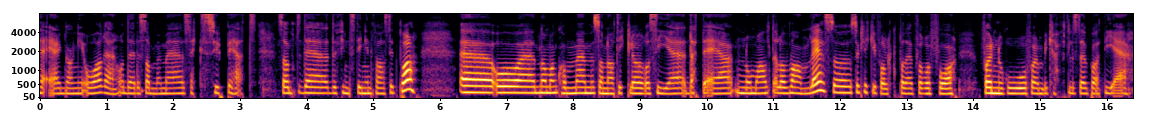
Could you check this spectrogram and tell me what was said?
til én gang i året, og det er det samme med sexhyppighet. Sant? Det, det finnes det ingen fasit på. Uh, og når man kommer med sånne artikler og sier dette er normalt eller vanlig, så, så klikker folk på det for å få, få en ro og få en bekreftelse på at de er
